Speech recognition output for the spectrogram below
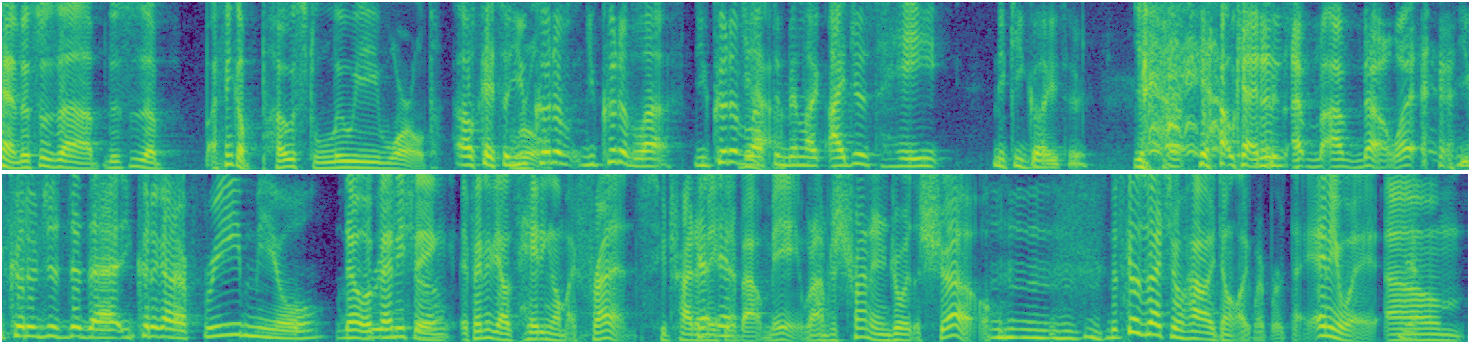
this was a this was a I think a post Louis world. Okay, so you could have you could have left. You could have left and been like, I just hate Nikki Glazer. Yeah, yeah. Okay, I didn't. I, I, no, what? You could have just did that. You could have got a free meal. No, if anything, show. if anything, I was hating on my friends who try to Yeah, make yeah. it about me when I'm just trying to enjoy the show. Mm-hmm, This goes back to how I don't like my birthday. Anyway, um,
